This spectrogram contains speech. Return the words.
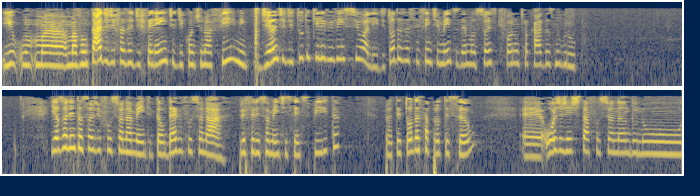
e uma, uma, vontade de fazer diferente, de continuar firme, diante de tudo que ele vivenciou ali, de todos esses sentimentos e emoções que foram trocadas no grupo. E as orientações de funcionamento, então, devem funcionar preferencialmente em centro espírita, para ter toda essa proteção. É, hoje a gente está funcionando no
